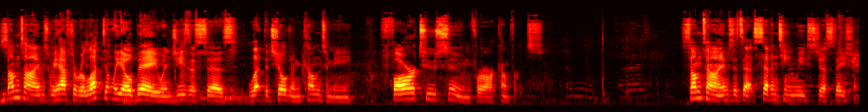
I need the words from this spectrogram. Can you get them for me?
Sometimes we have to reluctantly obey when Jesus says, Let the children come to me, far too soon for our comforts. Sometimes it's at 17 weeks gestation,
